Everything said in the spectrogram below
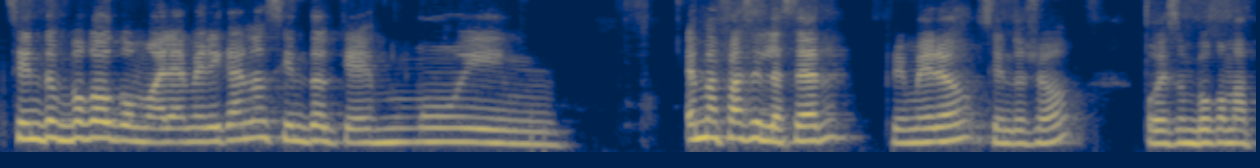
Siento un poco como el americano, siento que es muy, es más fácil de hacer, primero, siento yo, porque es un poco más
